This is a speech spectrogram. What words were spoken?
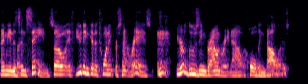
I mean, it's right. insane. So if you didn't get a 20% raise, you're losing ground right now holding dollars.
